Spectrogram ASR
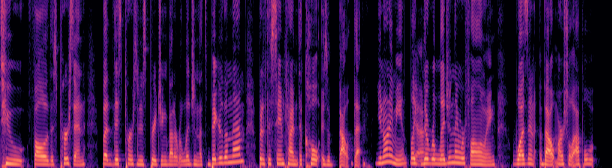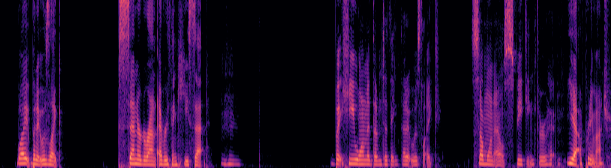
to follow this person, but this person is preaching about a religion that's bigger than them, but at the same time the cult is about them. You know what I mean? Like Yeah. the religion they were following wasn't about Marshall Applewhite, but it was like centered around everything he said. hmm But he wanted them to think that it was like someone else speaking through him. Yeah, pretty much.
